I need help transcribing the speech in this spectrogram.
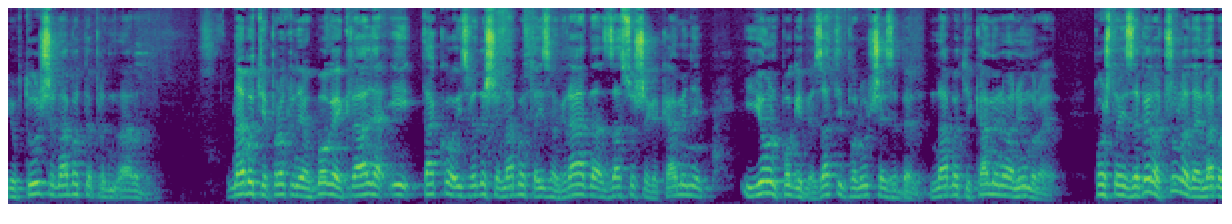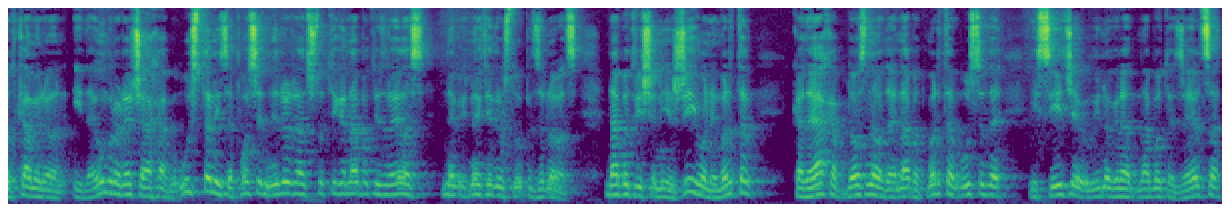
i optužiše Nabota pred narodom. Nabot je proklinjao Boga i kralja i tako izvedeše Nabota izvan grada, zasuše ga kamenjem i on pogibe. Zatim poruče Izabeli. Nabot je kamenovan i umro je. Pošto je Izabela čula da je Nabot kamenovan i da je umro, reče Ahabu, ustani za posljednji rad što ti ga Nabot Izraelac ne ne htjeli ustupiti za novac. Nabot više nije živ, on je mrtav. Kada je Ahab doznao da je Nabot mrtav, usede i siđe u vinograd Nabota Izraelca,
